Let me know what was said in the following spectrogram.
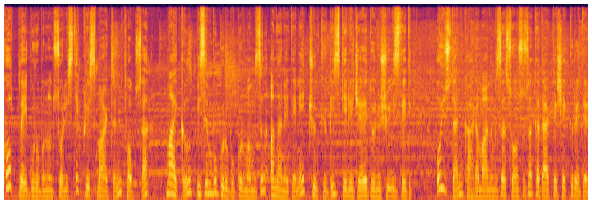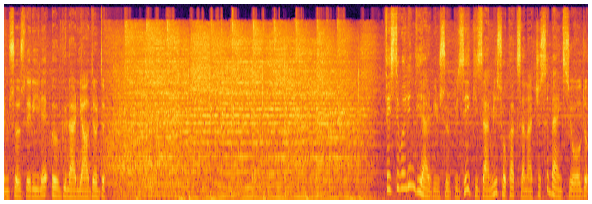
Coldplay grubunun solisti Chris Martin, Fox'a Michael, bizim bu grubu kurmamızın ana nedeni çünkü biz geleceğe dönüşü izledik. O yüzden kahramanımıza sonsuza kadar teşekkür ederim sözleriyle övgüler yağdırdı. Festivalin diğer bir sürprizi gizemli sokak sanatçısı Banksy oldu.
